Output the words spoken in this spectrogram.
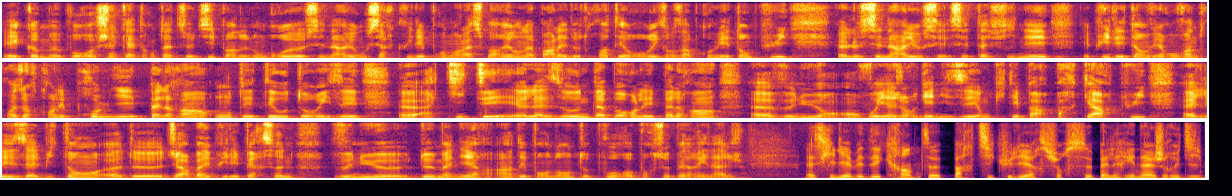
Et comme pour chaque attentat de ce type, hein, de nombreux scénarios ont circulé pendant la soirée. On a parlé de trois terroristes dans un premier temps, puis le scénario s'est affiné. Et puis il était environ 23 heures quand les premiers pèlerins ont été autorisés à quitter la zone. D'abord les pèlerins euh, venus en, voyage organisé ont quitté par, par car, puis euh, les habitants euh, de Djerba et puis les personnes venues de manière indépendante pour, pour ce pèlerinage. Est-ce qu'il y avait des craintes particulières sur ce pèlerinage, Rudy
